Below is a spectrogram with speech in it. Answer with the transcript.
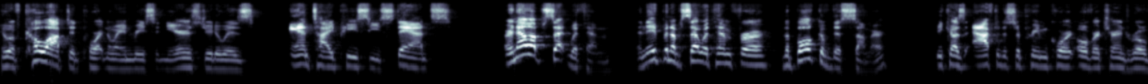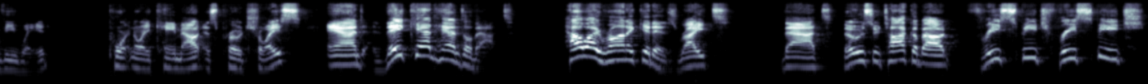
who have co opted Portnoy in recent years due to his anti PC stance are now upset with him. And they've been upset with him for the bulk of this summer because after the Supreme Court overturned Roe v. Wade, Portnoy came out as pro choice, and they can't handle that. How ironic it is, right? That those who talk about free speech, free speech,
